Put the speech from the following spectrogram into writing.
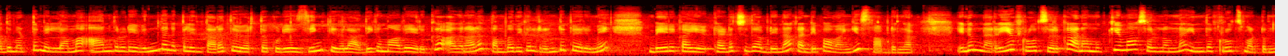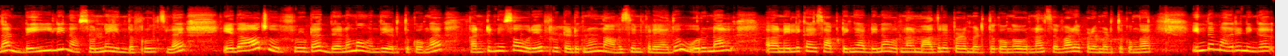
அது மட்டும் இல்லாமல் ஆண்களுடைய விந்தணுக்களின் தரத்தை உயர்த்தக்கூடிய ஜிங்க் இதில் அதிகமாகவே இருக்குது அதனால் தம்பதிகள் ரெண்டு பேருமே பேரிக்காய் கிடைச்சிது அப்படின்னா கண்டிப்பாக வாங்கி சாப்பிடுங்க. இன்னும் நிறைய ஃப்ரூட்ஸ் இருக்குது ஆனால் முக்கியமாக சொல்லணும்னா இந்த ஃப்ரூட்ஸ் மட்டும்தான். டெய்லி நான் சொன்ன இந்த ஃப்ரூட்ஸில் ஏதாச்சும் ஒரு ஃப்ரூட்டை தினமும் வந்து எடுத்துக்கோங்க. கண்டினியூஸாக ஒரே ஃப்ரூட் எடுக்கணும்னு அவசியம் கிடையாது. ஒரு நாள் நெல்லிக்காய் சாப்பிட்டீங்க அப்படின்னா ஒரு நாள் மாதுளைப்பழம் எடுத்துக்கோங்க. ஒரு நாள் செவ்வாழைப்பழம் எடுத்துக்கோங்க. இந்த இந்த மாதிரி நீங்கள்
